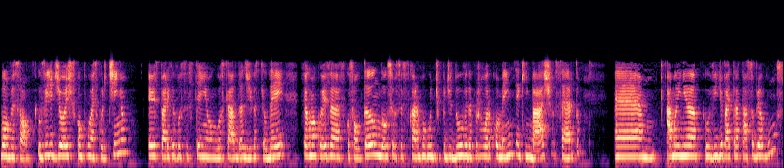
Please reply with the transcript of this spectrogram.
Bom, pessoal, o vídeo de hoje ficou um pouco mais curtinho. Eu espero que vocês tenham gostado das dicas que eu dei. Se alguma coisa ficou faltando ou se vocês ficaram com algum tipo de dúvida, por favor, comentem aqui embaixo, certo? É, amanhã o vídeo vai tratar sobre alguns,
